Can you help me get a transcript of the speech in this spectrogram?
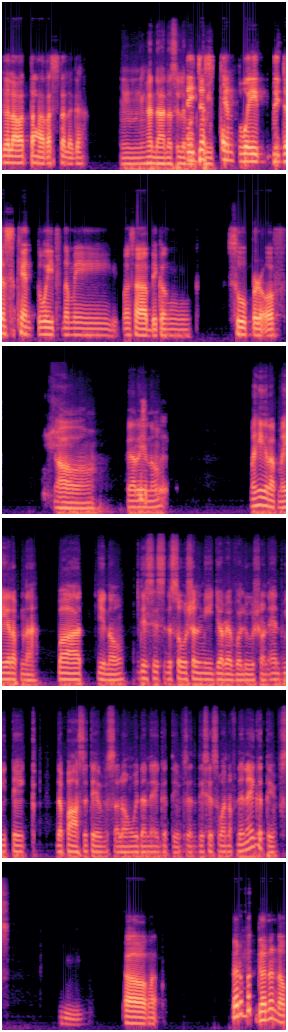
Hindi wala akong takas talaga. Mm, handa na sila They just mag-tweet. can't wait. They just can't wait na may masabi kang super off. Oo. Pero you know, mahirap, mahirap na. But, you know, this is the social media revolution and we take the positives along with the negatives and this is one of the negatives. Mm. Oo nga. Pero ba't ganun no?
